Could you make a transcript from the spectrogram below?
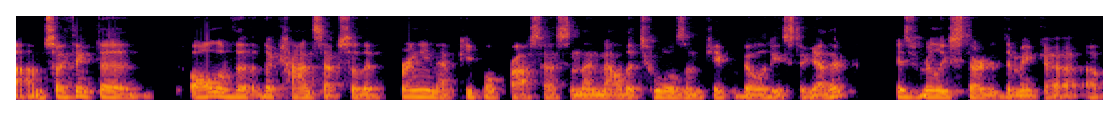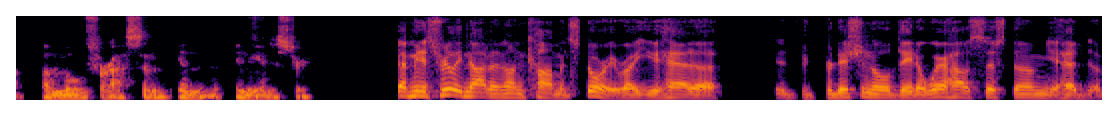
Um, so I think the all of the, the concepts, so that bringing that people process and then now the tools and capabilities together has really started to make a, a, a move for us in, in, the, in the industry. I mean, it's really not an uncommon story, right? You had a, traditional data warehouse system, you had uh,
